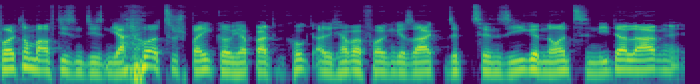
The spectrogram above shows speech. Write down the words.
wollte nochmal auf diesen, diesen Januar zu sprechen kommen. Ich habe gerade geguckt, also ich habe ja vorhin gesagt, 17 Siege, 19 Niederlagen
